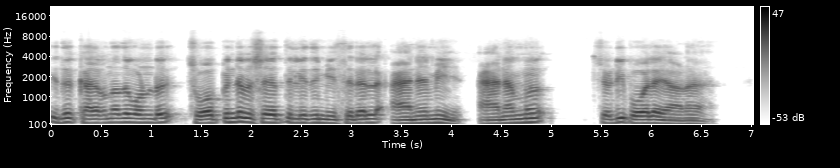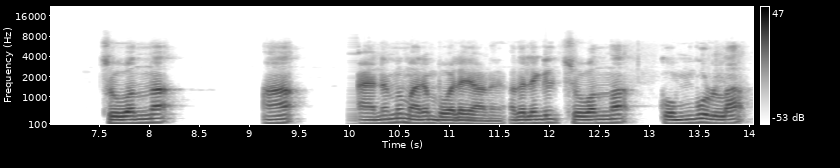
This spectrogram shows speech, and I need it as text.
ഇത് കലർന്നത് കൊണ്ട് ചുവപ്പിന്റെ വിഷയത്തിൽ ഇത് മിസിരൽ അനമി അനമ് ചെടി പോലെയാണ്. ചുവന്ന ആ അനമ് മരം പോലെയാണ്. അതല്ലെങ്കിൽ ചുവന്ന കൊമ്പുള്ള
